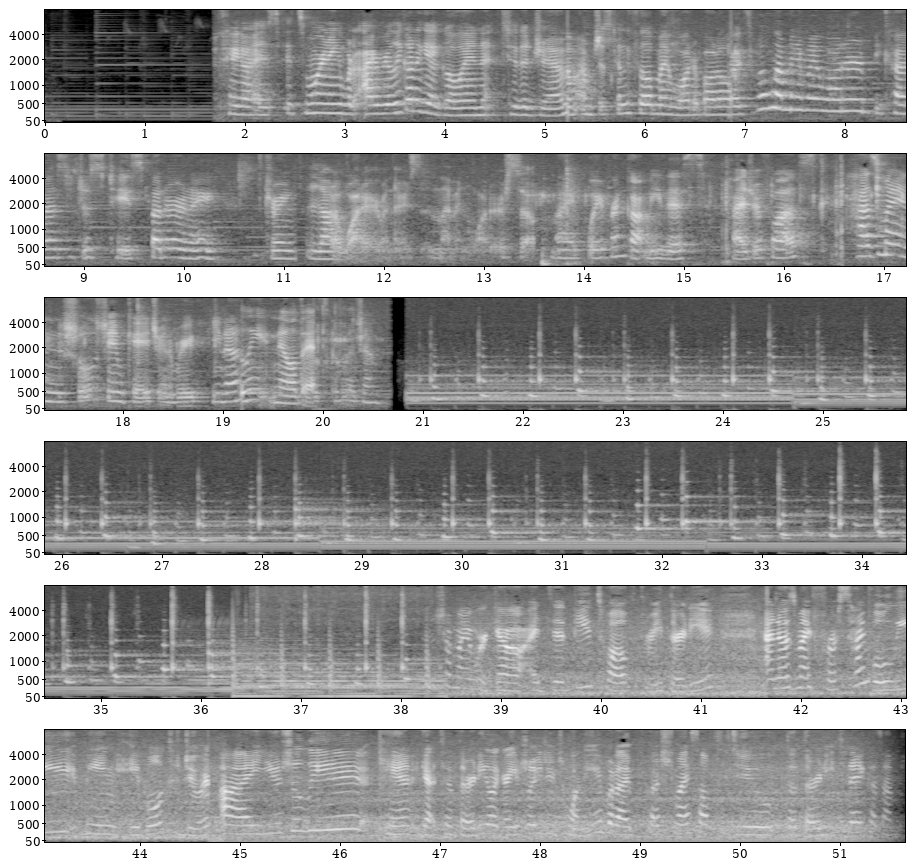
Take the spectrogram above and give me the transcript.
Okay guys, it's morning, but I really gotta get going to the gym. Um, I'm just gonna fill up my water bottle. I put lemon in my water because it just tastes better and I drink a lot of water when there's lemon water. So my boyfriend got me this Hydro Flask. Has my initials, JMK, Joanna Marie Kutkina. Really nailed it. Let's go to the gym. I did the 12 330 and it was my first time fully being able to do it. I usually can't get to 30, like I usually do 20, but I pushed myself to do the 30 today because I'm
